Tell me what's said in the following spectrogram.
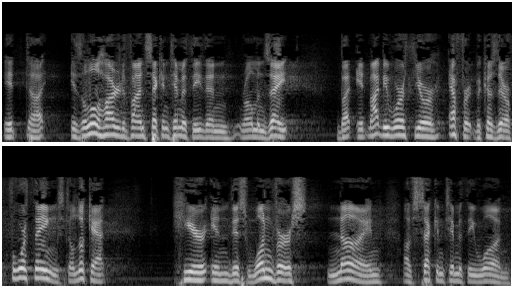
It uh, is a little harder to find 2 Timothy than Romans 8, but it might be worth your effort because there are four things to look at here in this one verse 9 of 2 Timothy 1.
